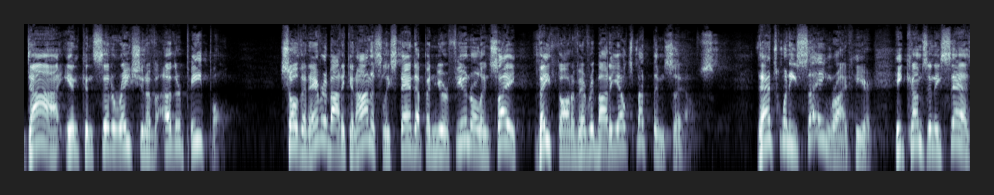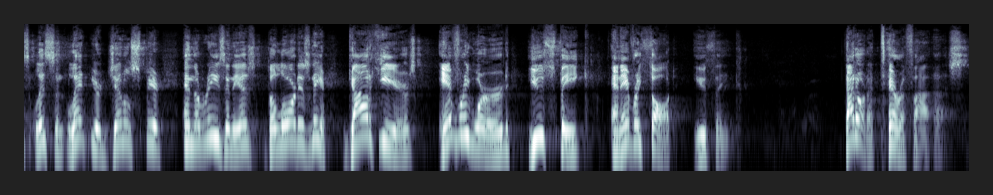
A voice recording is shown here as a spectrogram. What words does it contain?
die in consideration of other people so that everybody can honestly stand up in your funeral and say they thought of everybody else but themselves. That's what he's saying right here. He comes and he says, Listen, let your gentle spirit, and the reason is the Lord is near. God hears every word you speak and every thought you think. That ought to terrify us.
